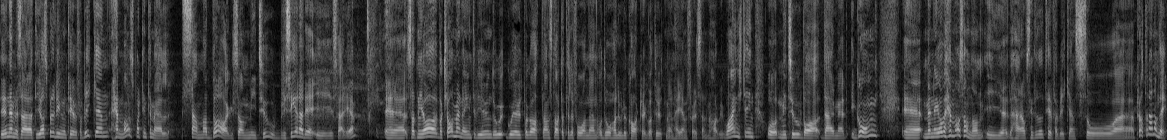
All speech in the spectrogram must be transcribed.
Det är nämligen så här att jag spelade in i TV-fabriken hemma hos Martin Timell samma dag som metoo briserade i Sverige. Eh, så att när jag var klar med den här intervjun då går jag ut på gatan, startar telefonen och då har Lulu Carter gått ut med den här jämförelsen med Harvey Weinstein och metoo var därmed igång. Eh, men när jag var hemma hos honom i det här avsnittet av TV-fabriken så eh, pratade han om dig.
